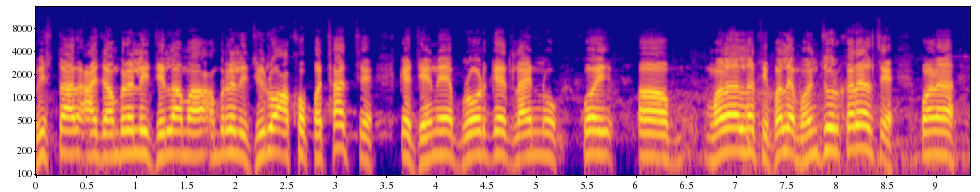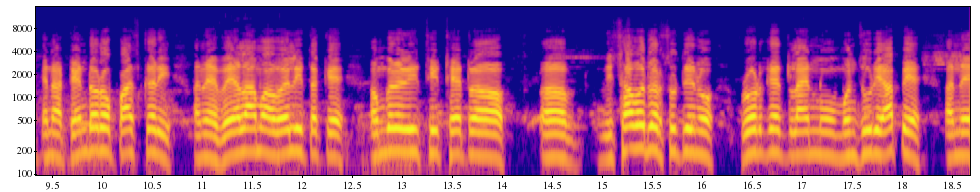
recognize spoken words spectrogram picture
વિસ્તાર આજ અમરેલી જિલ્લામાં, અમરેલી જિલ્લો આખો પછાત છે કે જેને બ્રોડગેજ લાઇનનું કોઈ મળેલ નથી. ભલે મંજૂર કરેલ છે, પણ એના ટેન્ડરો પાસ કરી અને વહેલામાં વહેલી તકે અમરેલીથી ઠેઠ વિસાવદર સુધીનો બ્રોડગેજ લાઇનનું મંજૂરી આપે અને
